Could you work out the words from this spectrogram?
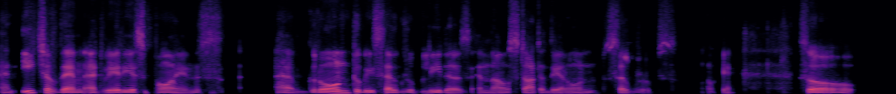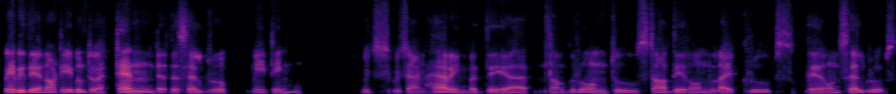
and each of them at various points have grown to be cell group leaders and now started their own cell groups. Okay, so maybe they are not able to attend the cell group meeting which which I'm having, but they are now grown to start their own life groups, their own cell groups.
